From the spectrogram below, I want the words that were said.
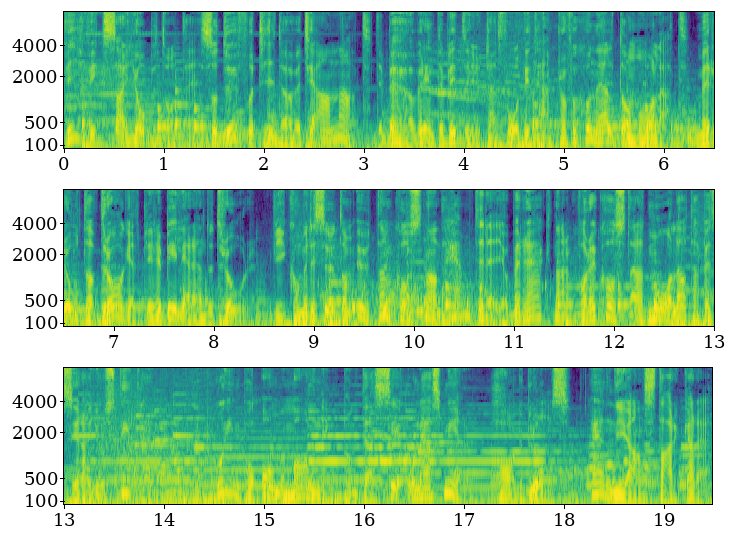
Vi fixar jobbet åt dig så du får tid över till annat. Det behöver inte bli dyrt att få ditt hem professionellt ommålat. Med rotavdraget blir det billigare än du tror. Vi kommer dessutom utan kostnad hem till dig och beräknar vad det kostar att måla och tapetsera just ditt hem. Gå in på ommalning.se och läs mer. Hagbloms, en nyans starkare.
